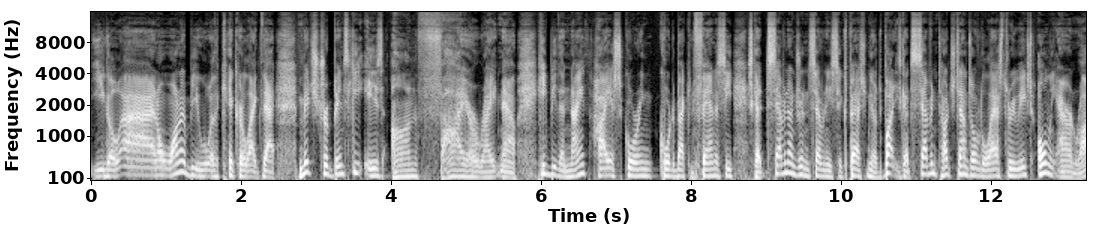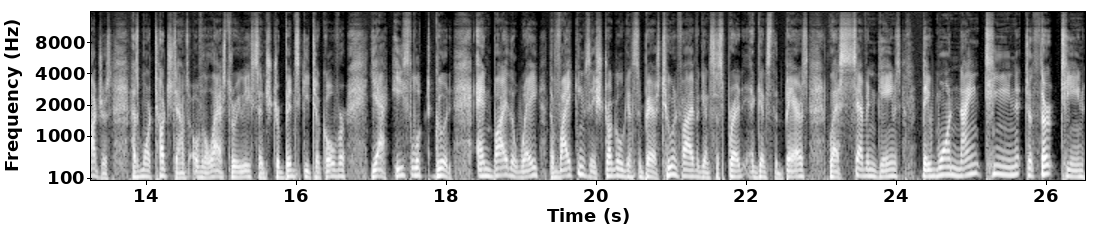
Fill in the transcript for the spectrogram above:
You go, ah, I don't want to be with a kicker like that. Mitch Trubisky is on fire right now. He'd be the ninth highest scoring quarterback in fantasy. He's got 776 passing yards, but he's got seven touchdowns over the last three weeks. Only Aaron Rodgers has more touchdowns over the last three weeks since Trubisky took over. Yeah, he's looked good. And by the way, the Vikings, they struggle against the Bears. Two and five against the spread against the Bears. Last seven games, they won 19 to 13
